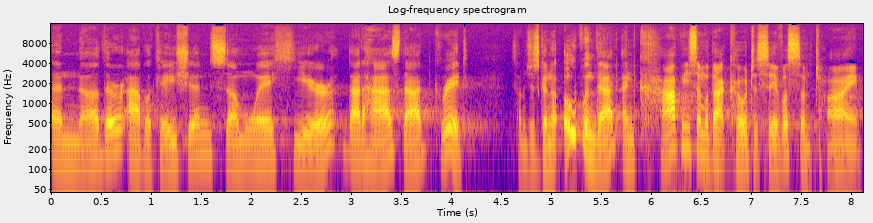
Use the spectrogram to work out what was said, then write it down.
another application somewhere here that has that grid. So I'm just going to open that and copy some of that code to save us some time.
